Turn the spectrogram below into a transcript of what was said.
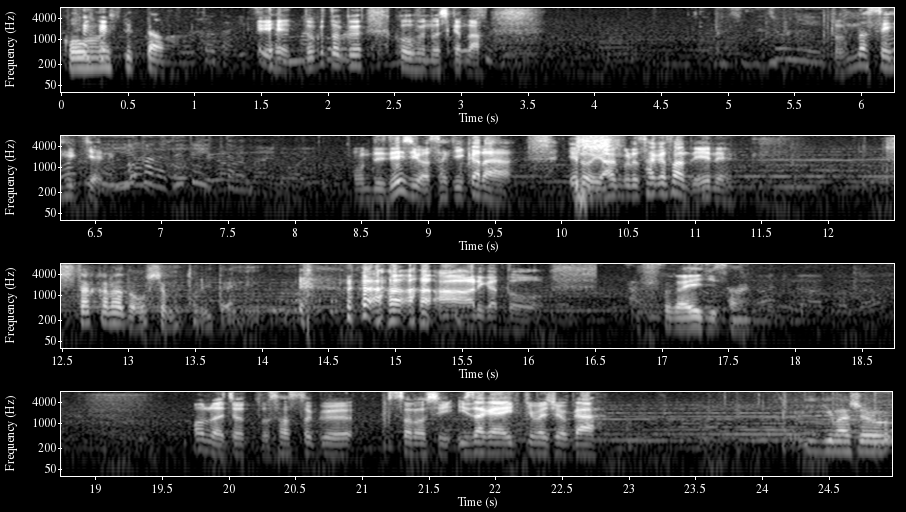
興奮してきたわ。え独特興奮の仕方どんな性癖やねんほんでデジは先からエロいアングル探さんでええねん下からどうしても撮りたいねんけどな。あありがとうさすがエイジさん。ほんならちょっと早速そのシーン居酒屋行きましょうか行きましょう。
